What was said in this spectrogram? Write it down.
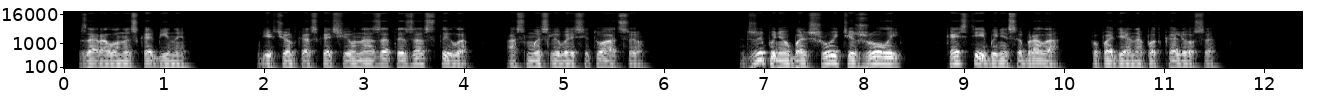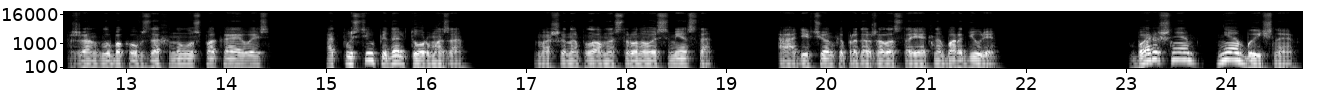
— заорал он из кабины. Девчонка отскочила назад и застыла, осмысливая ситуацию. Джип у него большой, тяжелый, костей бы не собрала, попадя она под колеса. Жан глубоко вздохнул, успокаиваясь, отпустил педаль тормоза. Машина плавно стронулась с места, а девчонка продолжала стоять на бордюре. Барышня необычная,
